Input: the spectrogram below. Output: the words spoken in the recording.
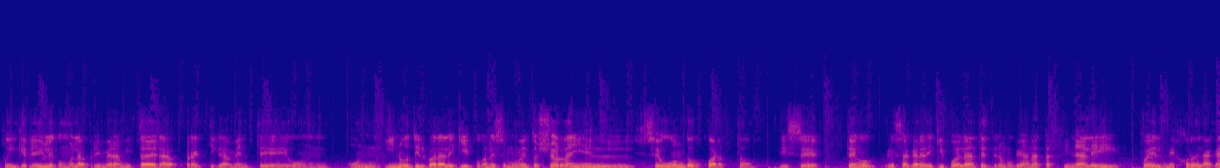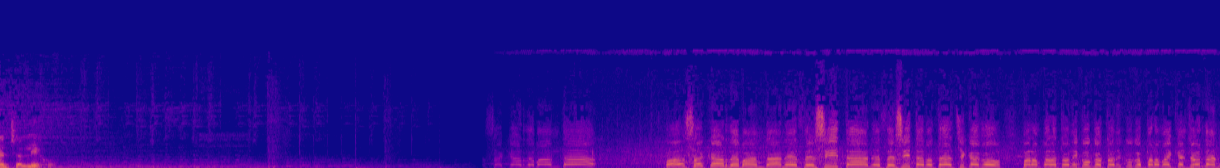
Fue increíble como la primera mitad era prácticamente un, inútil para el equipo en ese momento Jordan y el segundo cuarto dice tengo que sacar al equipo adelante, tenemos que ganar estas finales y fue el mejor de la cancha lejos. sacar de banda. Va a sacar de banda, necesita, necesita anotar Chicago. Balón para Tony Kukoc, Tony Kukoc para Michael Jordan.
